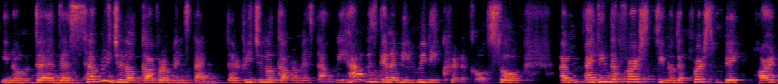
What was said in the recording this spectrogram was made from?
you know, the, the sub-regional governments that the regional governments that we have is going to be really critical. So um, I think the first, you know, the first big part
